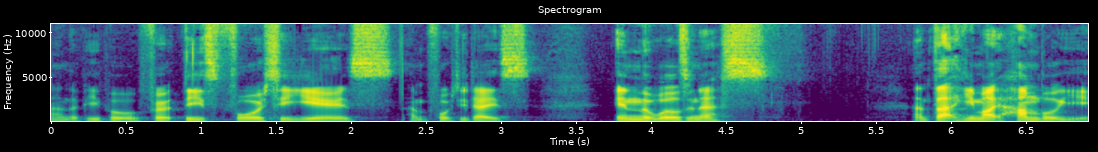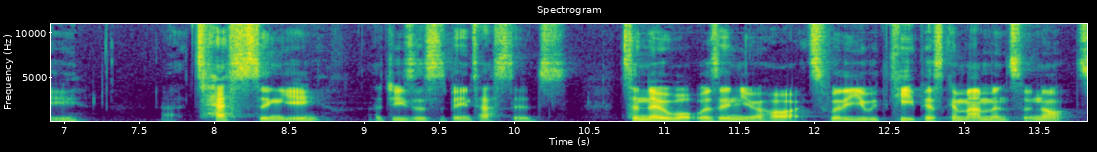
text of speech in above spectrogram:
uh, the people for these 40 years and 40 days in the wilderness, and that he might humble you, testing you, Jesus is being tested, to know what was in your hearts, whether you would keep his commandments or not.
